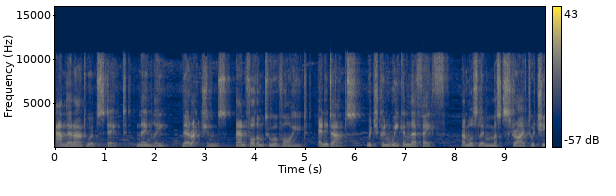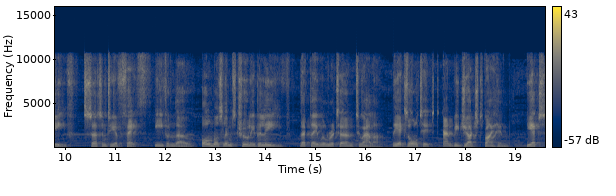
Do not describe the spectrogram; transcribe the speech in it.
and their outward state, namely, their actions, and for them to avoid any doubts which can weaken their faith. A Muslim must strive to achieve certainty of faith, even though all Muslims truly believe that they will return to Allah, the Exalted, and be judged by Him. Yet,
